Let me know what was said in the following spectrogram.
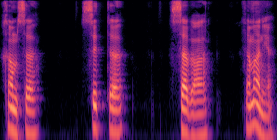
خمسة ستة سبعة ثمانية.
